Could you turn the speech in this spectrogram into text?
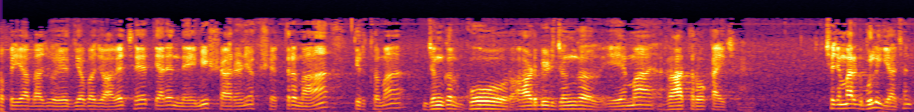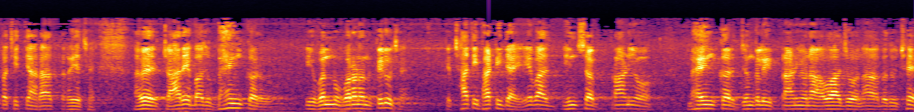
છપૈયા બાજુ, અયોધ્યા બાજુ આવે છે, ત્યારે નૈમિષારણ્ય ક્ષેત્રમાં, તીર્થમાં જંગલ ઘોર, આડબીડ જંગલ, એમાં રાત રોકાય છે. છે જે માર્ગ ભૂલી ગયા છે ને પછી ત્યાં રાત રહે છે. હવે ચારે બાજુ ભયંકર એ વનનું વર્ણન કર્યું છે કે છાતી ફાટી જાય એવા હિંસક પ્રાણીઓ, ભયંકર જંગલી પ્રાણીઓના અવાજો આ બધું છે.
